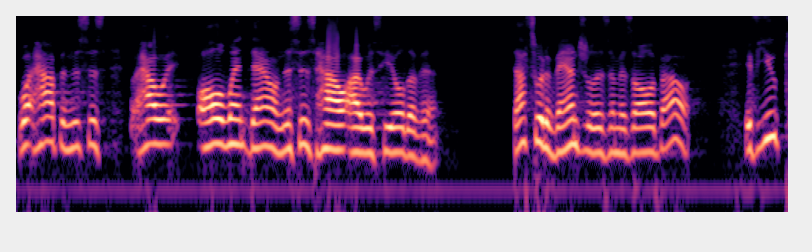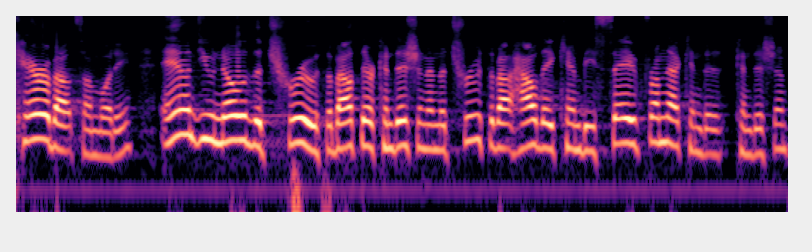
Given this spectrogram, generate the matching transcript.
what happened. This is how it all went down. This is how I was healed of it. That's what evangelism is all about. If you care about somebody and you know the truth about their condition and the truth about how they can be saved from that condi- condition,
